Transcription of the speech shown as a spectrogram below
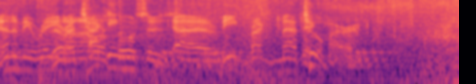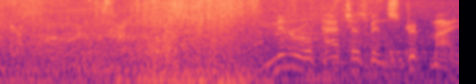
Enemy raid They're attacking our forces. Uh, be pragmatic. Tumor. Mineral patch has been strip mined.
